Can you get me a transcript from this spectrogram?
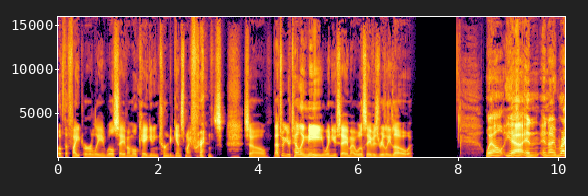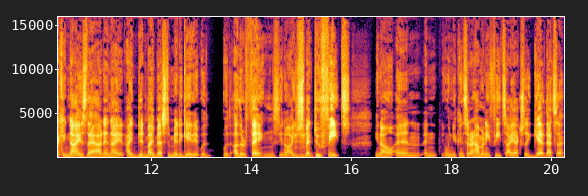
of the fight early and will save I'm okay getting turned against my friends. So that's what you're telling me when you say my will save is really low. Well, yeah, and and I recognize that, and I I did my best to mitigate it with with other things. You know, I mm-hmm. spent two feats. You know, and and when you consider how many feats I actually get, that's a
